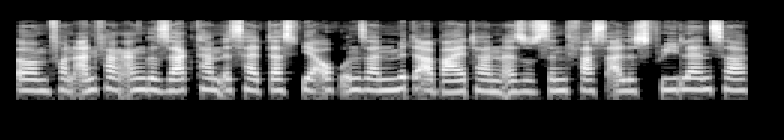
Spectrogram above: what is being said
ähm, von Anfang an gesagt haben, ist halt, dass wir auch unseren Mitarbeitern, also es sind fast alles Freelancer,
